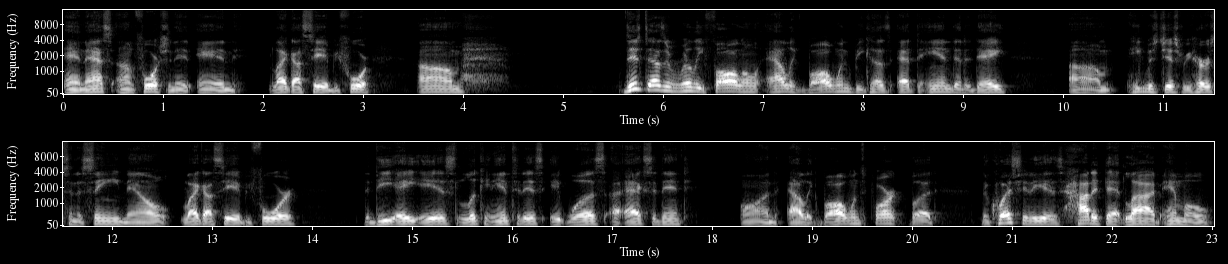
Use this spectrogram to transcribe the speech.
And that's unfortunate. And like I said before, um, this doesn't really fall on Alec Baldwin because at the end of the day, um, he was just rehearsing the scene. Now, like I said before, the DA is looking into this. It was an accident on Alec Baldwin's part, but the question is, how did that live ammo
